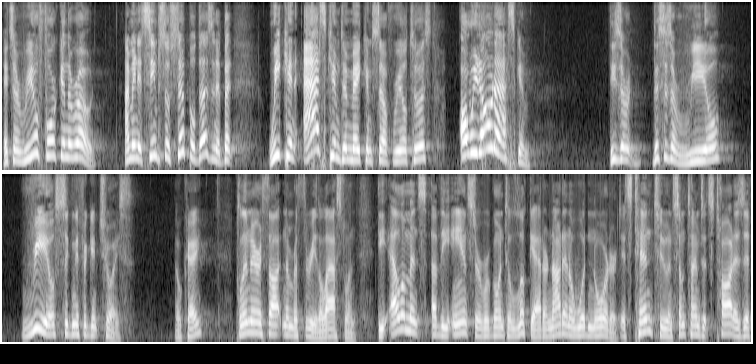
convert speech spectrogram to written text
It's a real fork in the road. I mean, it seems so simple, doesn't it? But we can ask him to make himself real to us, or we don't ask him. These are, this is a real, real significant choice. Okay? Preliminary thought number three, the last one. The elements of the answer we're going to look at are not in a wooden order. It's tend to, and sometimes it's taught as if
